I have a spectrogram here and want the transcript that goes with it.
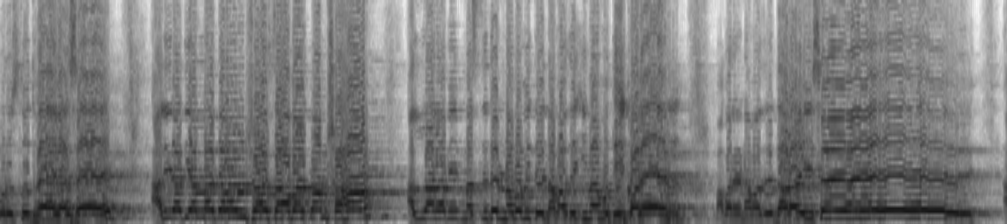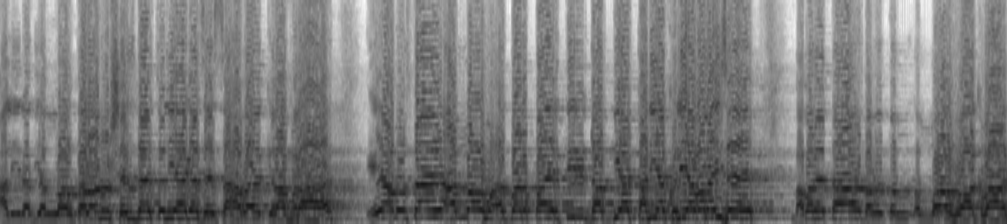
প্রস্তুত হয়ে গেছে। আলী রাজি আল্লাহ সহ চাহাবাকরাম সহ আল্লাহ রাবি মসজিদের নবমীতে নামাজে ইমামতি করেন। বাবারে নামাজে দাঁড়াইছে। আলী রাদি আল্লাহ তালানু শেষদায় চলিয়া গেছে, সাহাবা কেরামরা এই অবস্থায় আল্লাহ আকবার পায়ের তীর ধাপ দিয়া টানিয়া খুলিয়া বলাইছে বাবারে তার বাবা আল্লাহ আকবার,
